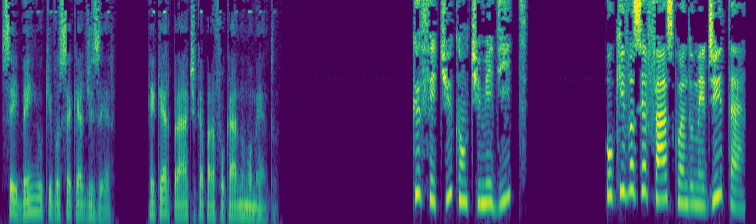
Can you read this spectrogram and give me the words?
Sei bem o que você quer dizer. Requer prática para focar no momento. Que fais-tu quand tu médites? O que você faz quando medita?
